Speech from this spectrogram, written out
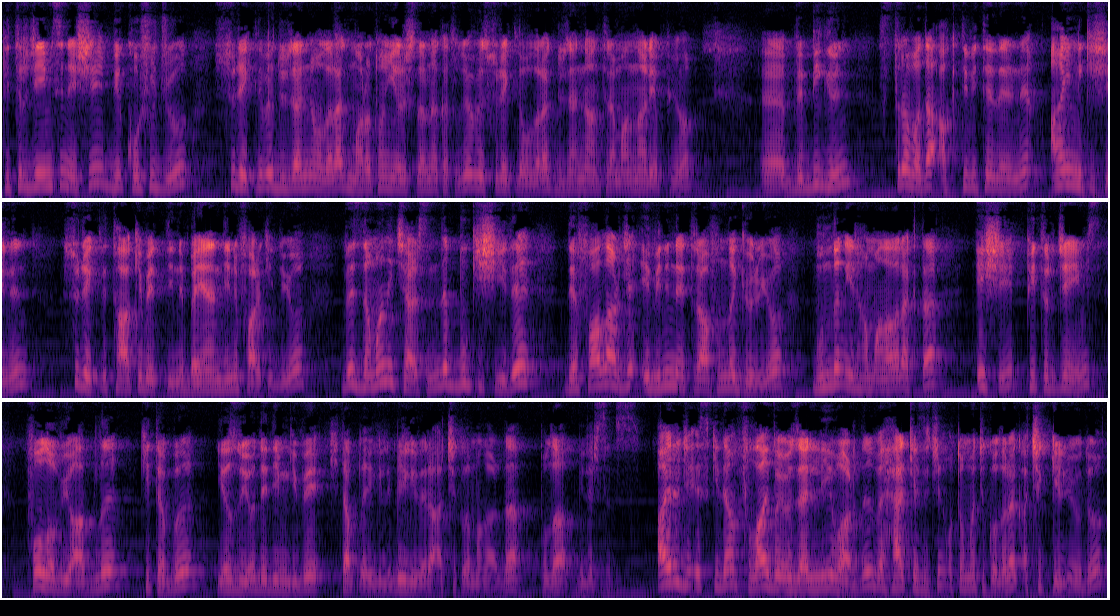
Peter James'in eşi bir koşucu sürekli ve düzenli olarak maraton yarışlarına katılıyor ve sürekli olarak düzenli antrenmanlar yapıyor. Ee, ve bir gün Strava'da aktivitelerini aynı kişinin sürekli takip ettiğini, beğendiğini fark ediyor ve zaman içerisinde bu kişiyi de defalarca evinin etrafında görüyor. Bundan ilham alarak da eşi Peter James Follow You adlı kitabı yazıyor. Dediğim gibi kitapla ilgili bilgileri açıklamalarda bulabilirsiniz. Ayrıca eskiden Flyby özelliği vardı ve herkes için otomatik olarak açık geliyordu.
